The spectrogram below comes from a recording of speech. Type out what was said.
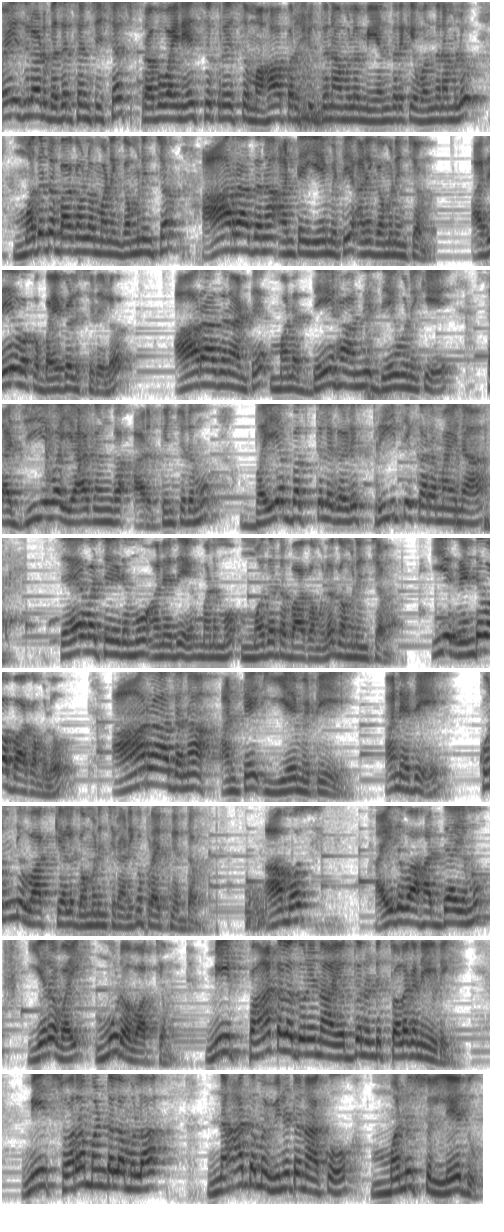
Praise lord brothers and sisters ప్రభు అయిన యేసుక్రీస్తు మహాపరిశుద్ధనాములో మీ అందరికీ వందనములు. మొదట భాగంలో మనం గమనించాం ఆరాధన అంటే ఏమిటి అని గమనించాం. అదే ఒక బైబిల్ స్టడీలో ఆరాధన అంటే మన దేహాన్ని దేవునికి సజీవ యాగంగా అర్పించడము భయభక్తుల గడి ప్రీతికరమైన సేవ చేయడము అనేది మనము మొదట భాగంలో గమనించాం. ఈ రెండవ భాగంలో ఆరాధన అంటే ఏమిటి అనేది కొన్ని వాక్యాలు గమనించడానికి ప్రయత్నిద్దాం. ఆమోస్ ఐదవ అధ్యాయము ఇరవై మూడవ వాక్యం. మీ పాటల ధ్వని నా యొద్ద నుండి తొలగనీయుడి. మీ స్వరమండలముల నాదము వినుట నాకు మనస్సు లేదు.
